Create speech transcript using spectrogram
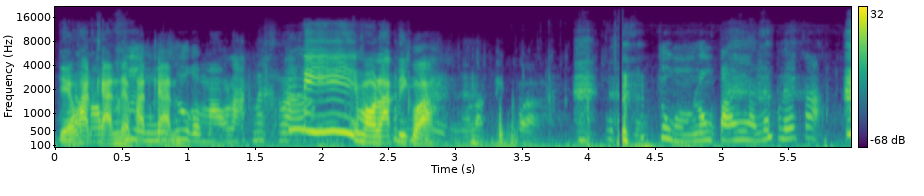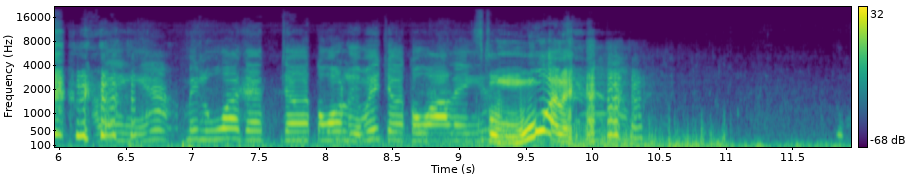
เดี๋ยวผัดกันเดี๋ยวผัดกันสู้กับเมารักนะครับนี่เมารักดีกว่าเมารักดีกว่า จุ่มลงไปอะเล็กๆอะอะไรอย่างเงี้ยไม่รู้ว่าจะเจอตัวหรือไม่เจอตัวอะไรอย่างเงี้ยจุ่มมั่วเลย จุ่ม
